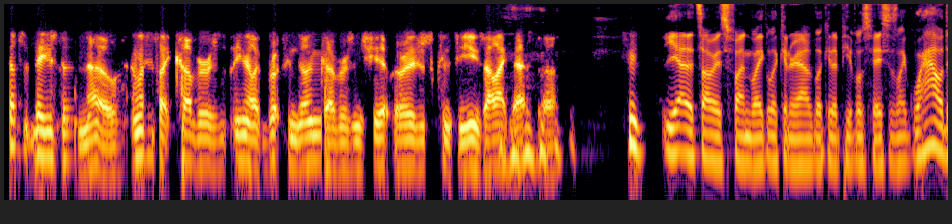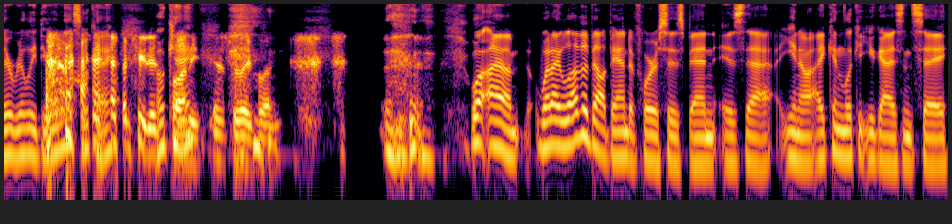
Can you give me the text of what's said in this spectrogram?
stuff that they just don't know, unless it's like covers, you know, like Brooks and Dunn covers and shit, where they're just confused. I like that stuff. yeah, it's always fun, like looking around, looking at people's faces, like, "Wow, they're really doing this." Okay, Dude, it's okay. funny. It's really funny. well, um, what I love about Band of Horses, Ben, is that you know I can look at you guys and say,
